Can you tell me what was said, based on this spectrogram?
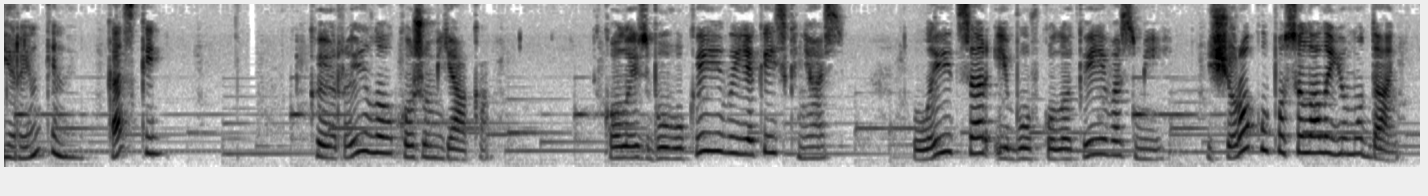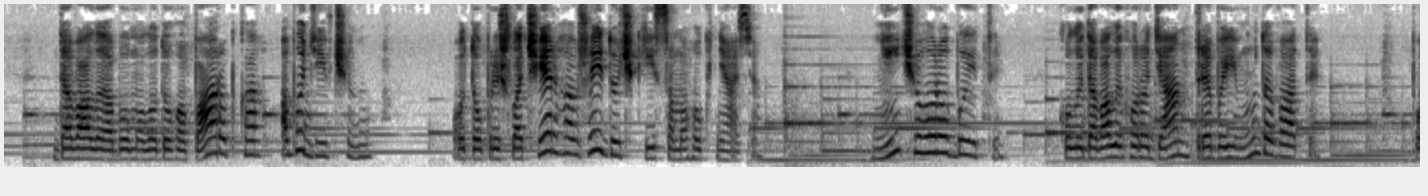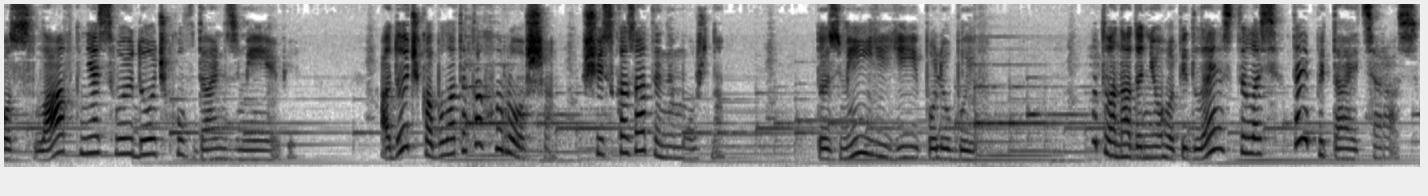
Іринкини казки. Кирило Кожум'яка. Колись був у Києві якийсь князь, лицар і був коло Києва Змій, і щороку посилали йому дань, давали або молодого парубка, або дівчину. Ото прийшла черга вже й дочки самого князя. Нічого робити. Коли давали городян, треба йому давати. Послав князь свою дочку в дань Змієві. А дочка була така хороша, що й сказати не можна. То Змій її полюбив. От вона до нього підлестилась та й питається раз:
